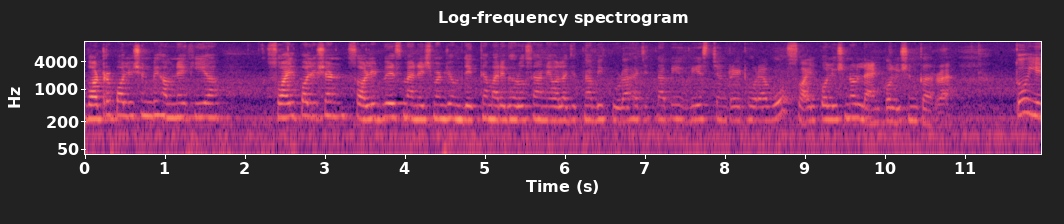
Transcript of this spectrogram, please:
वाटर पॉल्यूशन भी हमने किया। Soil pollution solid waste management जो हम देखते हैं हमारे घरों से आने वाला जितना भी कूड़ा है, जितना भी वेस्ट जनरेट हो रहा है, वो सॉइल पॉल्यूशन और लैंड पॉल्यूशन कर रहा है। तो ये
